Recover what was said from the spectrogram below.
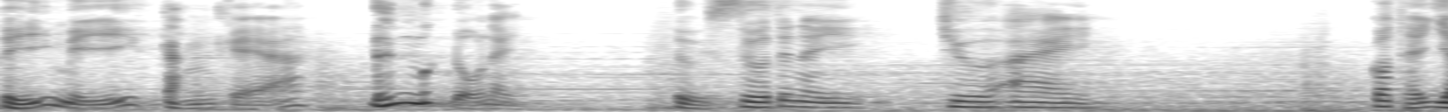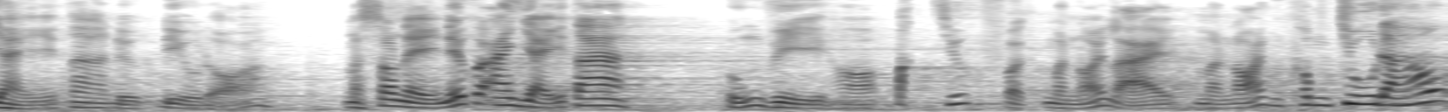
tỉ mỉ, cặn kẽ đến mức độ này. Từ xưa tới nay, chưa ai có thể dạy ta được điều đó. Mà sau này nếu có ai dạy ta, cũng vì họ bắt chước Phật mà nói lại, mà nói cũng không chu đáo,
